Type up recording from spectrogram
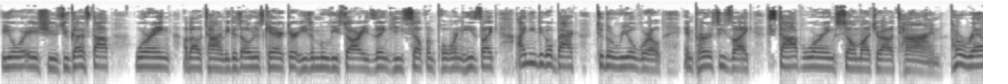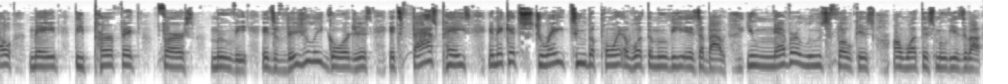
your issues. You got to stop worrying about time because Otis' character, he's a movie star. He thinks he's self-important. He's like, I need to go back to the real world. And Percy's like, stop worrying so much about time. Har'el made the perfect first movie. It's visually gorgeous, it's fast paced, and it gets straight to the point of what the movie is about. You never lose focus on what this movie is about.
